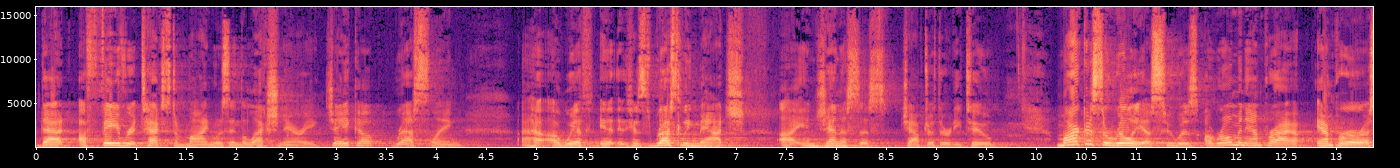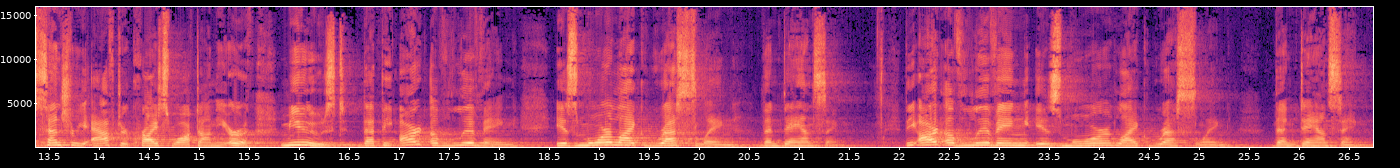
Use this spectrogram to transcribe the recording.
that a favorite text of mine was in the lectionary Jacob wrestling uh, with his wrestling match uh, in Genesis chapter 32. Marcus Aurelius, who was a Roman emperor, emperor a century after Christ walked on the earth, mused that the art of living is more like wrestling than dancing. The art of living is more like wrestling than dancing.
